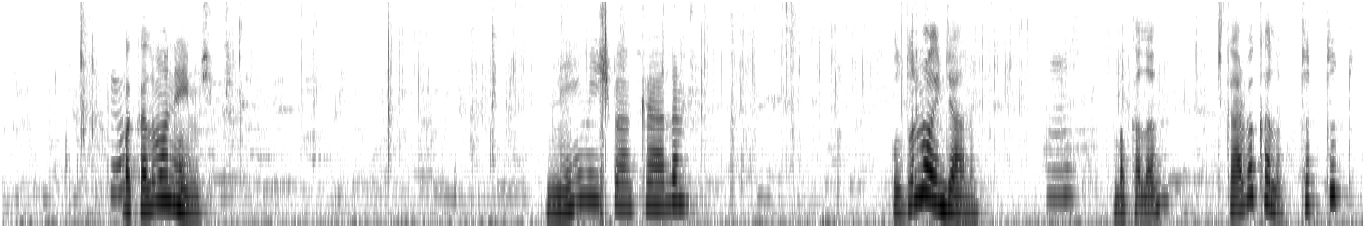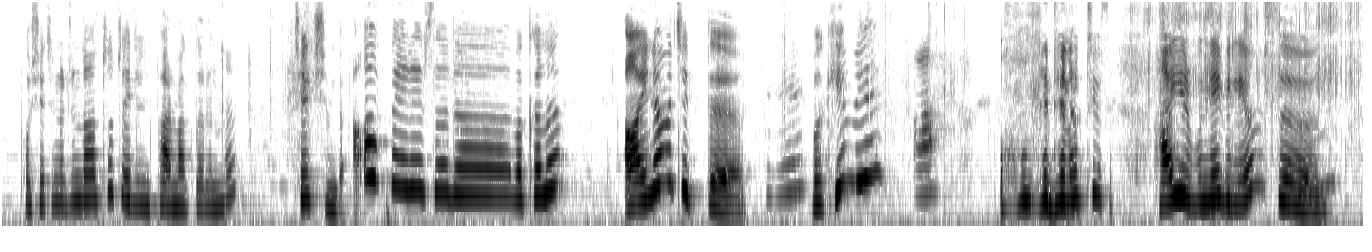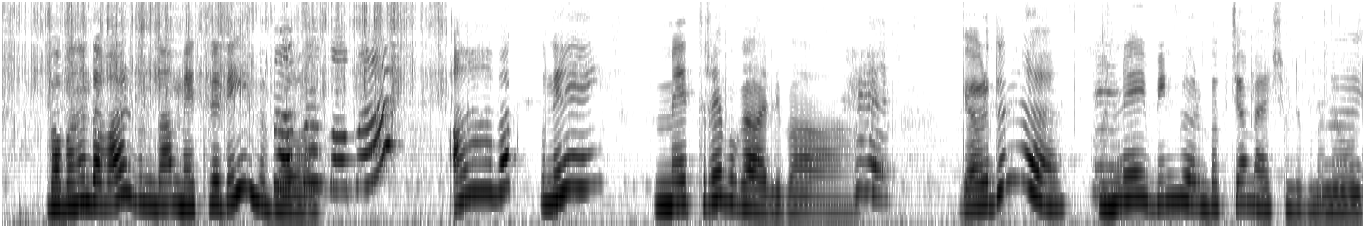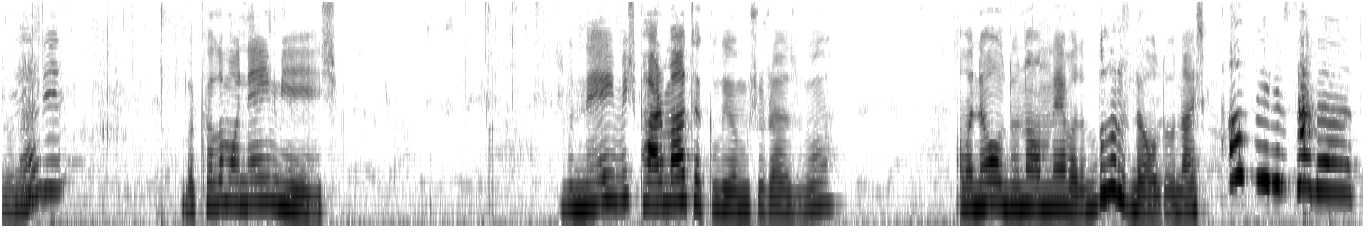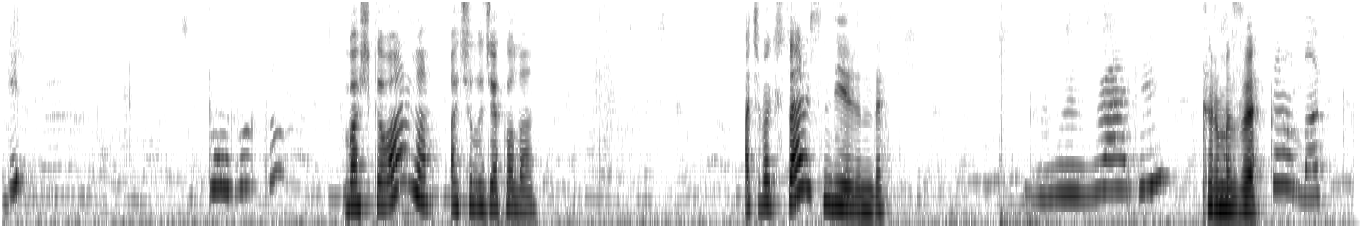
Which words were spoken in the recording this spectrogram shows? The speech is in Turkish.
Bakalım o neymiş. Neymiş bakalım. Buldun mu oyuncağını? Bakalım. Çıkar bakalım. Tut tut. Poşetin ucundan tut elin parmaklarınla. Çek şimdi. Aferin sana. Bakalım. Ayna mı çıktı? Bakayım bir. Oğlum neden atıyorsun? Hayır bu ne biliyor musun? Babanın da var bundan metre değil mi bu? Baba. Aa bak bu ne? Metre bu galiba. Gördün mü? Bu ne bilmiyorum bakacağım ben şimdi buna ne olduğuna. Bakalım o neymiş. Bu neymiş? Parmağa takılıyormuş Uraz bu. Ama ne olduğunu anlayamadım. Buluruz ne olduğunu aşk. Sana. Başka var mı açılacak olan? Açmak ister misin diğerinde? Kırmızı.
